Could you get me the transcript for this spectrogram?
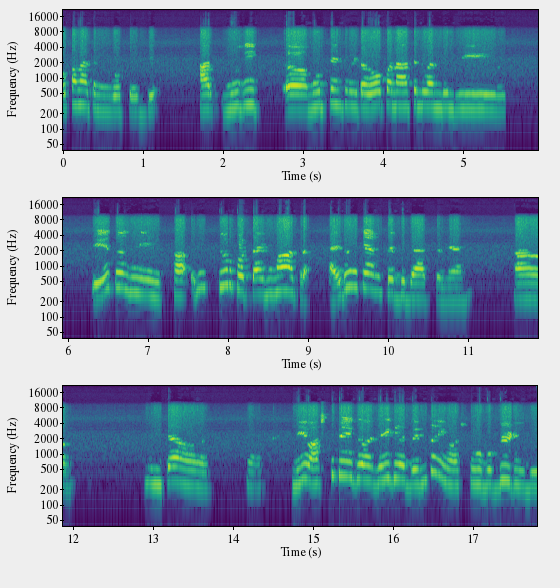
ಓಪನ್ ಆತ ನಿಂಗೆ ಗೊತ್ತಿದ್ದಿ ಮುಗಿ ಮೂರ್ ಸೆಂಟಿಮೀಟರ್ ಓಪನ್ ಆತಂದು ಒಂದೊಂಜಿ ಏತೊಂದು ಚೂರು ಕೊಟ್ಟಾಯ್ನಿ ಮಾತ್ರ ಐಡು ಕ್ಯಾನ್ ಪೆದ್ದದು ಆಗ್ತದೆ ಆ ಇಂತ ಆ, ನೀವು ಅಷ್ಟು ಬೇಗ ಹೇಗೆ ಅದು ಎಂತ ನೀವು ಅಷ್ಟು ಬಿಡಿಯುದು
